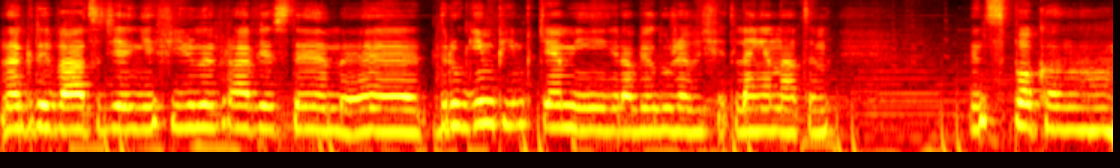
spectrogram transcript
Nagrywa codziennie filmy prawie z tym e, drugim pimpkiem i robią duże wyświetlenia na tym. Więc spoko, no,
